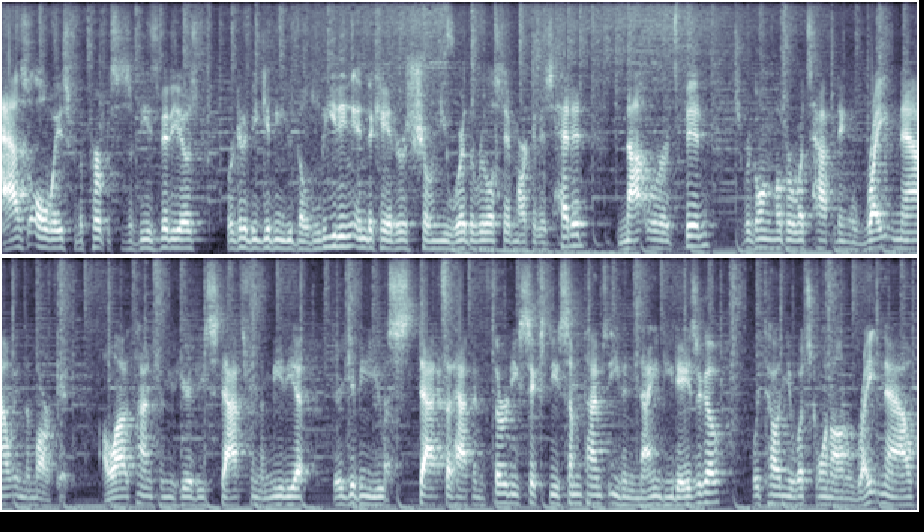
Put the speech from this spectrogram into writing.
As always, for the purposes of these videos, we're gonna be giving you the leading indicators showing you where the real estate market is headed, not where it's been. So we're going over what's happening right now in the market. A lot of times when you hear these stats from the media, they're giving you stats that happened 30, 60, sometimes even 90 days ago. We're telling you what's going on right now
